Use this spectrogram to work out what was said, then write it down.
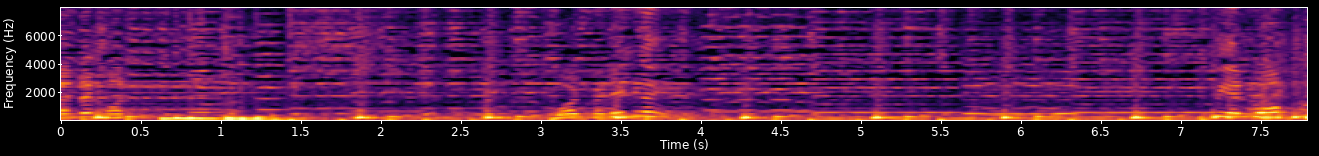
ินด้วยคน วนไปเรื่อยๆ เปลี่ยนวง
